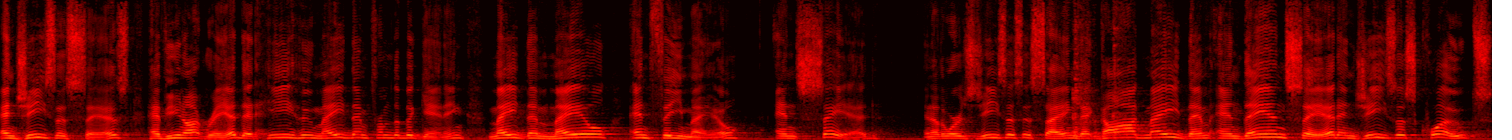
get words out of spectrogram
And Jesus says, Have you not read that he who made them from the beginning made them male and female, and said, in other words, Jesus is saying that God made them and then said, and Jesus quotes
